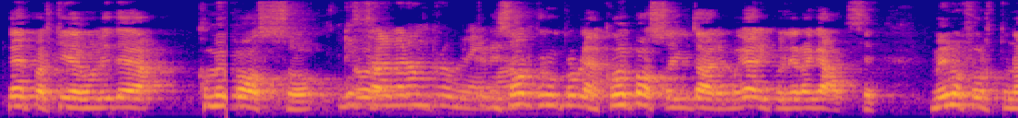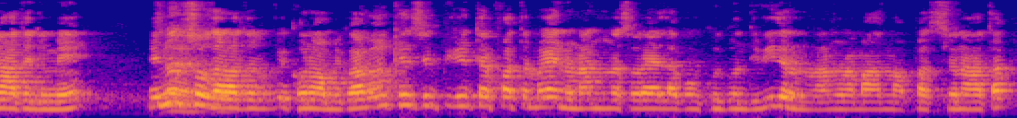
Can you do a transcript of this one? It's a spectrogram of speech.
Lei è partita con l'idea come posso Risolvere un problema. risolvere un problema, come posso aiutare magari quelle ragazze meno fortunate di me e non Certo. solo dal lato economico, ma anche semplicemente dal fatto che magari non hanno una sorella con cui condividere, non hanno una mamma appassionata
